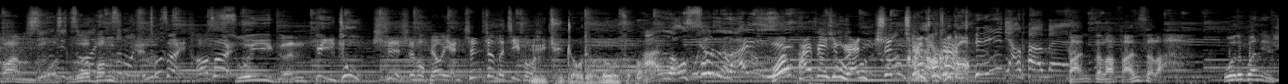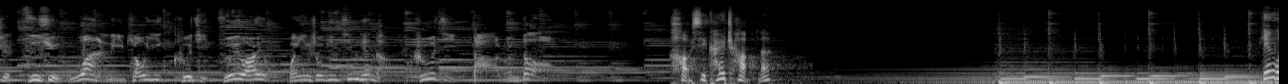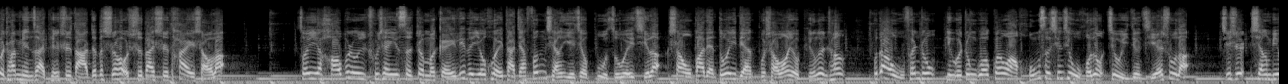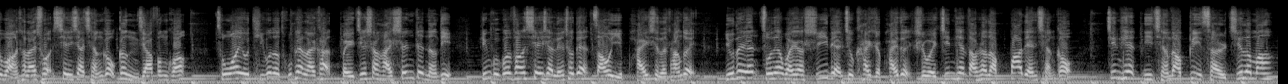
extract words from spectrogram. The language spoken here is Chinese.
犯我德邦人在他在，虽远必诛。是时候表演真正的技术了。一起找点乐子吧。俺老孙来也！王牌飞行员身前出战，踢掉他们！烦死了，烦死了！我的观点是：资讯万里挑一，科技择优而用。欢迎收听今天的科技大乱斗。好戏开场了。苹果产品在平时打折的时候实在是太少了，所以好不容易出现一次这么给力的优惠，大家疯抢也就不足为奇了。上午八点多一点，不少网友评论称，不到五分钟，苹果中国官网红色星期五活动就已经结束了。其实相比网上来说，线下抢购更加疯狂。从网友提供的图片来看，北京、上海、深圳等地，苹果官方线下零售店早已排起了长队。有的人昨天晚上十一点就开始排队，只为今天早上的八点抢购。今天你抢到 Beats 耳机了吗？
